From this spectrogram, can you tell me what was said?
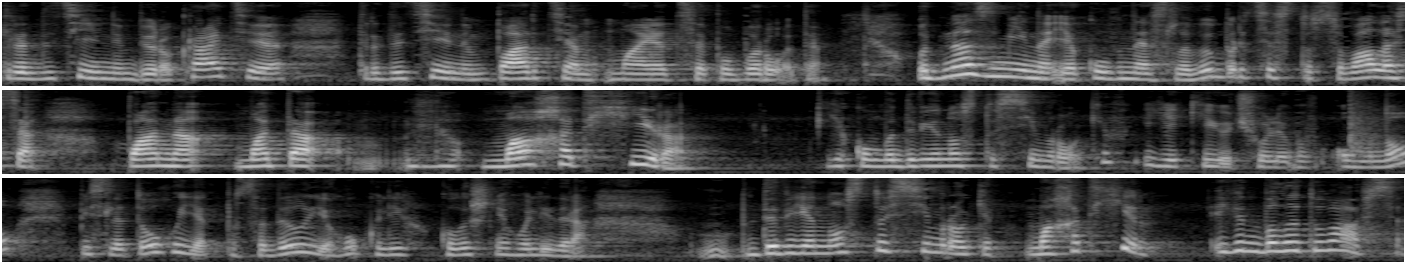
традиційної бюрократії, традиційним партіям має це побороти. Одна зміна, яку внесли виборці, стосувалася пана Мата Махатхіра, якому 97 років, і який очолював ОМНО після того, як посадили його колишнього лідера. 97 років Махатхір, і він балотувався.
